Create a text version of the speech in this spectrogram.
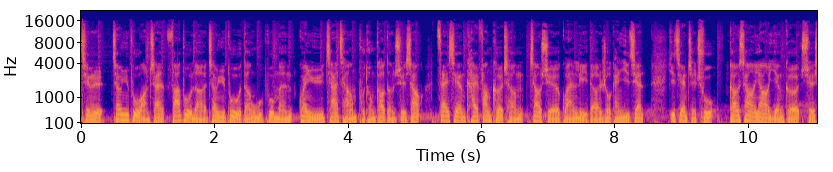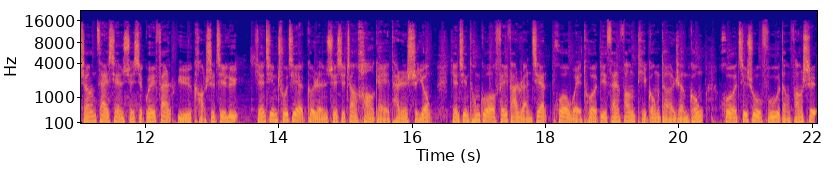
近日，教育部网站发布了教育部等五部门关于加强普通高等学校在线开放课程教学管理的若干意见。意见指出，高校要严格学生在线学习规范与考试纪律，严禁出借个人学习账号给他人使用，严禁通过非法软件或委托第三方提供的人工或技术服务等方式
